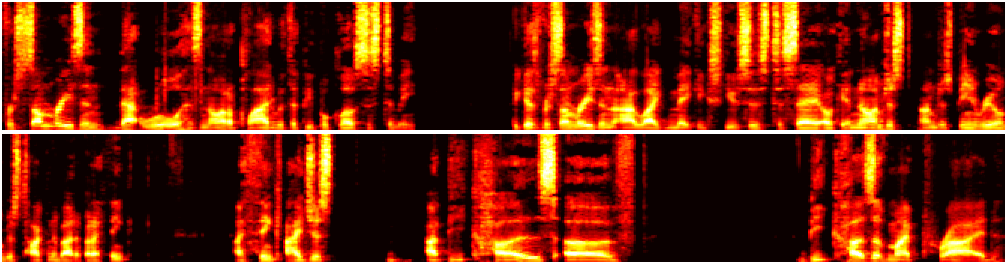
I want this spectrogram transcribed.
for some reason that rule has not applied with the people closest to me. Because for some reason I like make excuses to say, okay, no, I'm just I'm just being real. I'm just talking about it. But I think I think I just uh, because of because of my pride,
